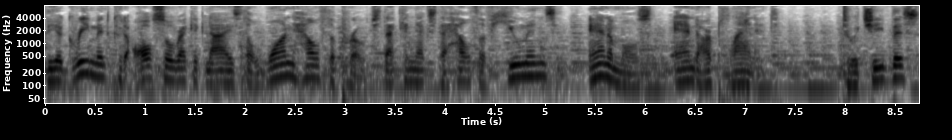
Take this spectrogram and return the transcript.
The agreement could also recognize the One Health approach that connects the health of humans, animals, and our planet. To achieve this,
